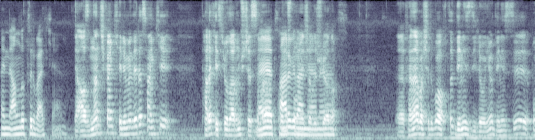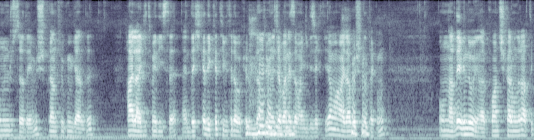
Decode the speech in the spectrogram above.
Hani anlatır belki yani. Ya ağzından çıkan kelimelere sanki para kesiyorlarmışçasına evet konuşmamaya harbiden yani. çalışıyor adam. Evet. Ee, Fenerbahçe'de bu hafta Denizli ile oynuyor. Denizli 10. sıradaymış. Bülent Uygun geldi. Hala gitmediyse. Yani dakika dakika Twitter'a bakıyorum. Bülent Uygun acaba ne zaman gidecek diye ama hala başında takımın. Onlar da evinde oynuyorlar. Puan çıkarmaları artık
